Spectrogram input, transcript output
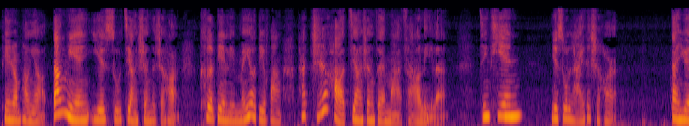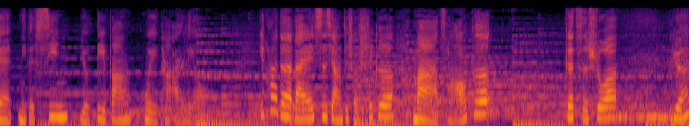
听众朋友，当年耶稣降生的时候。客店里没有地方，他只好降生在马槽里了。今天耶稣来的时候，但愿你的心有地方为他而留。一块的来思想这首诗歌《马槽歌》。歌词说：远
